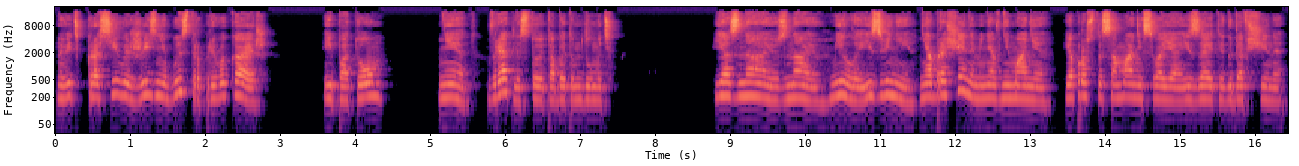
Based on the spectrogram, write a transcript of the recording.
но ведь к красивой жизни быстро привыкаешь. И потом... Нет, вряд ли стоит об этом думать. «Я знаю, знаю. Милая, извини. Не обращай на меня внимания. Я просто сама не своя из-за этой годовщины».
